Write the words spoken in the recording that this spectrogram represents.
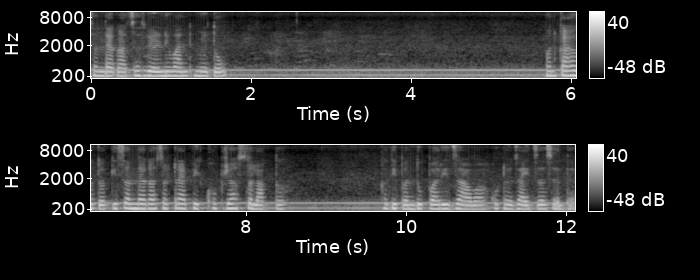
संध्याकाळचाच वेळ निवांत मिळतो. पण काय होतं की संध्याकाळचं ट्रॅफिक खूप जास्त लागतं. कधी पण दुपारी जावा कुठं जायचं असेल तर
